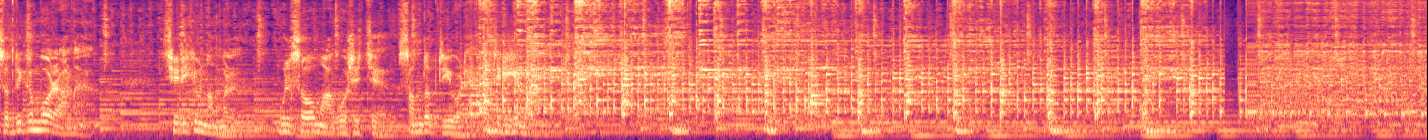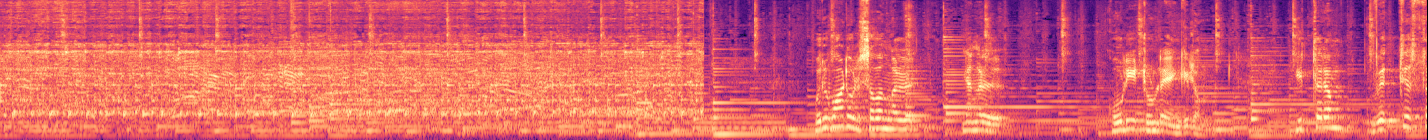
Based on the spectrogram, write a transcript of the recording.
ശ്രദ്ധിക്കുമ്പോഴാണ് ശരിക്കും നമ്മൾ ഉത്സവം ആഘോഷിച്ച് സംതൃപ്തിയോടെ തിരികെ മടങ്ങുന്നത് ഒരുപാട് ഉത്സവങ്ങൾ ഞങ്ങൾ കൂടിയിട്ടുണ്ട് എങ്കിലും ഇത്തരം വ്യത്യസ്ത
